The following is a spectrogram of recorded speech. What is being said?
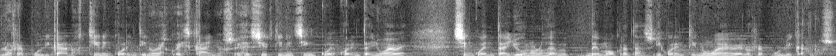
Los republicanos tienen 49 escaños, es decir, tienen 49, 51 los demócratas y 49 los republicanos.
